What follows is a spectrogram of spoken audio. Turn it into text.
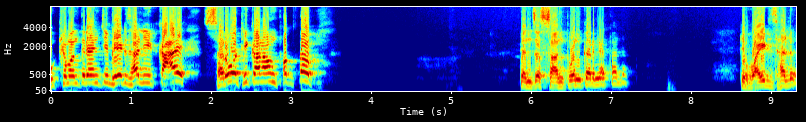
मुख्यमंत्र्यांची भेट झाली काय? सर्व ठिकाणाहून फक्त त्यांचं सांत्वन करण्यात आलं. ते वाईट झालं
